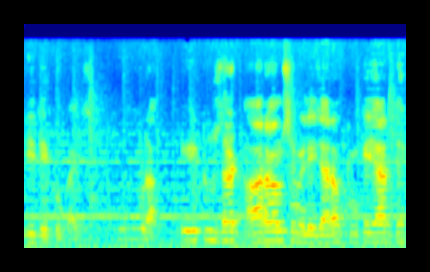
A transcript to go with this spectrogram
ये देखो गाइस पूरा ए टू जेड आराम से मैं ले जा रहा हूँ, क्योंकि यार देख,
